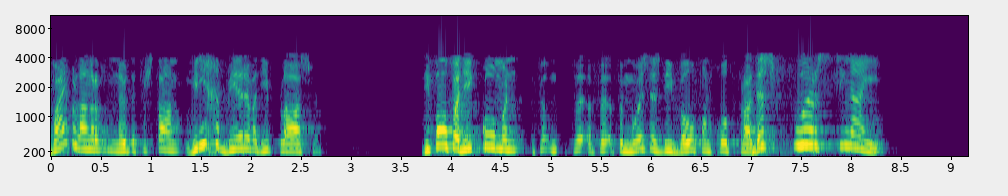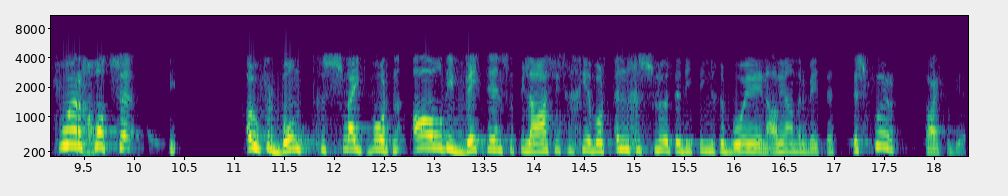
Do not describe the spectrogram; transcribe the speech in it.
baie belangrik om nou te verstaan, hierdie gebeure wat hier plaasvind. Die volk wat hier kom en vir vir vir, vir Moses die wil van God vra. Dis voor Sinaï. Voor God se ou verbond gesluit word en al die wette en stipulasies gegee word ingeslote die 10 gebooie en al die ander wette. Dis voor daai gebeur.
